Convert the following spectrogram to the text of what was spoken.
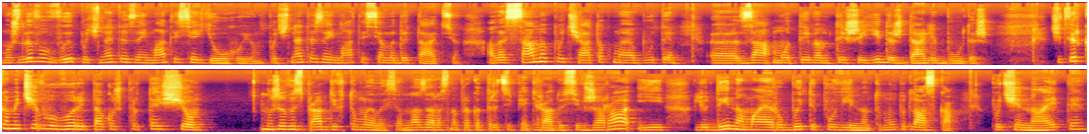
Можливо, ви почнете займатися йогою, почнете займатися медитацією, але саме початок має бути е, за мотивом ти їдеш, далі будеш. Четвірка мечів говорить також про те, що. Може, ви справді втомилися. В нас зараз, наприклад, 35 градусів жара, і людина має робити повільно. Тому, будь ласка, починайте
